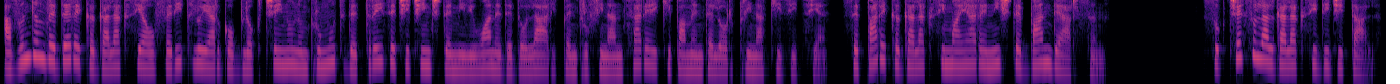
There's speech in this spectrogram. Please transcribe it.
Având în vedere că Galaxy a oferit lui Argo Blockchain un împrumut de 35 de milioane de dolari pentru finanțarea echipamentelor prin achiziție, se pare că Galaxy mai are niște bani de arsân. Succesul al Galaxy Digital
